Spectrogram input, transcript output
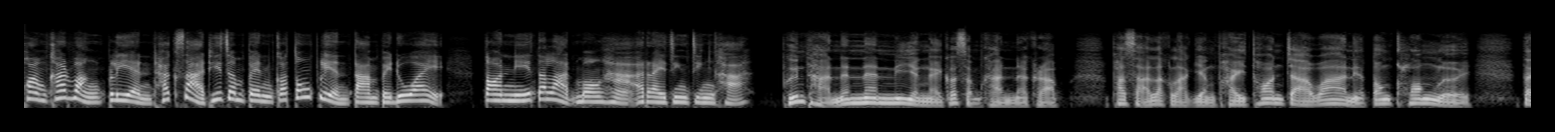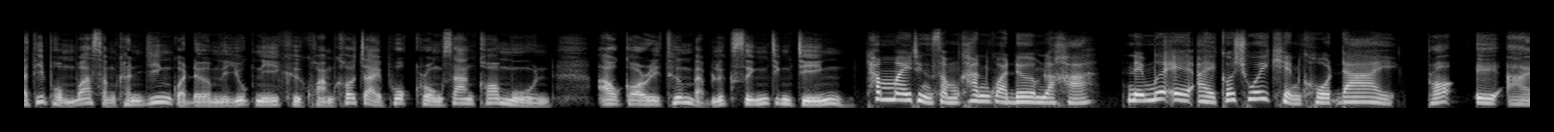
ความคาดหวังเปลี่ยนทักษะที่จำเป็นก็ต้องเปลี่ยนตามไปด้วย ตอนนี้ตลาดมองหาอะไรจริง ๆ คะ พื้นฐานแน่น ๆ นี่ยังไงก็สำคัญนะครับ ภาษาหลักๆ อย่าง Python Java เนี่ยต้องคล่องเลย แต่ที่ผมว่าสำคัญยิ่งกว่าเดิมในยุคนี้คือความเข้าใจพวกโครงสร้างข้อมูล อัลกอริทึมแบบลึกซึ้งจริง ๆ ทำไมถึงสำคัญกว่าเดิมล่ะคะ ในเมื่อ AI ก็ช่วยเขียนโค้ดได้ เพราะ AI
